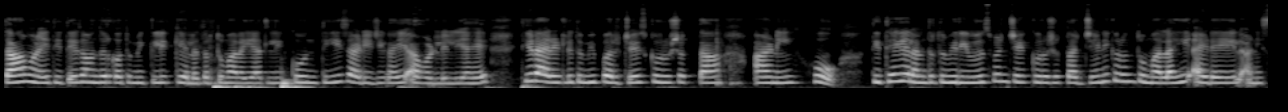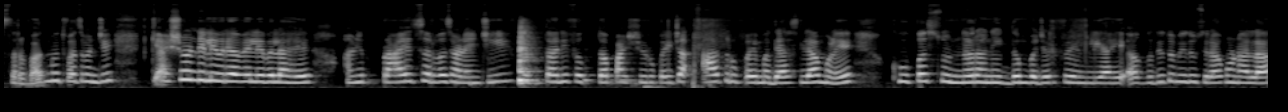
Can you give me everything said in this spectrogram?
त्यामुळे तिथे जाऊन जर का तुम्ही क्लिक केलं तर तुम्हाला यातली कोणतीही साडी जी काही आवडलेली आहे ती डायरेक्टली तुम्ही परचेस करू शकता. आणि हो तिथे गेल्यानंतर तुम्ही रिव्ह्यूज पण चेक करू शकता जेणेकरून तुम्हालाही आयडिया येईल. आणि सर्वात महत्त्वाचं म्हणजे कॅश ऑन डिलिव्हरी अवेलेबल आहे. आणि प्राईज सर्व साड्यांची फक्त आणि फक्त पाचशे रुपयाच्या आत रुपयेमध्ये असल्यामुळे खूपच सुंदर आणि एकदम बजेट फ्रेंडली आहे. अगदी तुम्ही दुसऱ्या कोणाला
